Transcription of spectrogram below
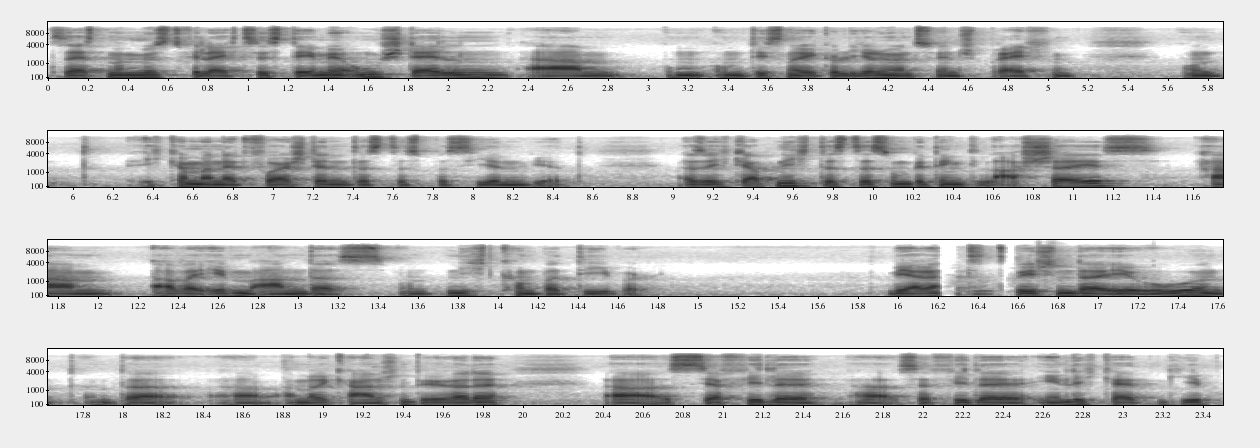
Das heißt, man müsste vielleicht Systeme umstellen, ähm, um, um diesen Regulierungen zu entsprechen. Und ich kann mir nicht vorstellen, dass das passieren wird. Also ich glaube nicht, dass das unbedingt lascher ist, ähm, aber eben anders und nicht kompatibel während zwischen der EU und, und der äh, amerikanischen Behörde äh, sehr, viele, äh, sehr viele Ähnlichkeiten gibt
